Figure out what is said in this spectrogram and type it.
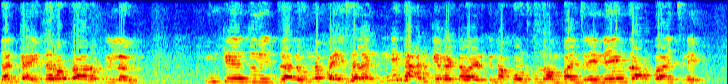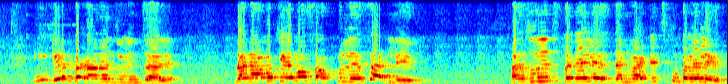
దానికి అవుతారో కారో పిల్లలు. ఇంకేం చూపించాలి? ఉన్న పైసలన్నీ దానికే పెట్టబడింది నా కొడుకు సంపాదించినాయి నేను సంపాదించినాయి. ఇంకెంతగానో చూపించాలి? దాని అవ్వకేమో సప్పు లేదు సరి లేదు. అది చూపించుతూనే లేదు దాన్ని పట్టించుకుంటూనే లేదు.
